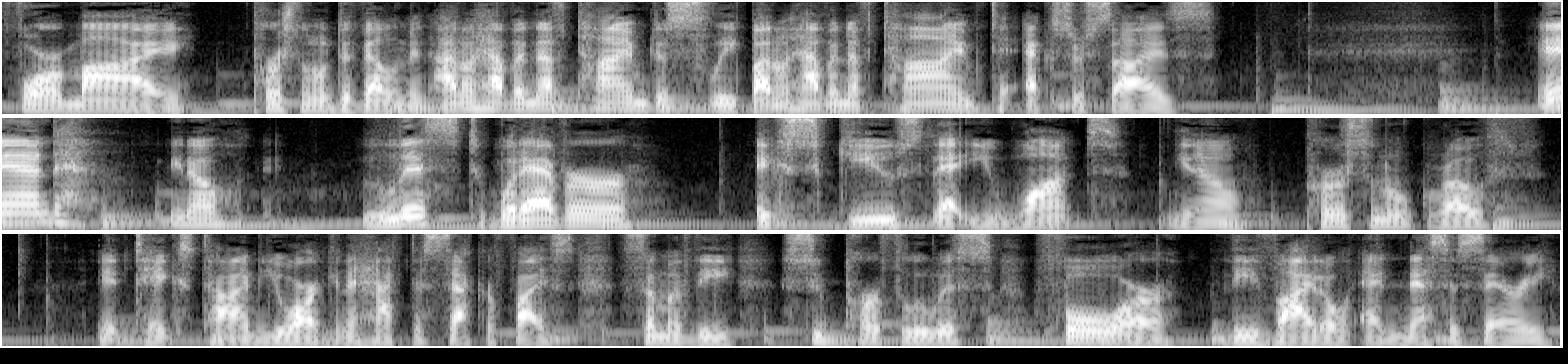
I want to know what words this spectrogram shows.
for my personal development. I don't have enough time to sleep. I don't have enough time to exercise. And, you know, list whatever excuse that you want, you know, personal growth. It takes time. You are going to have to sacrifice some of the superfluous for the vital and necessary.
